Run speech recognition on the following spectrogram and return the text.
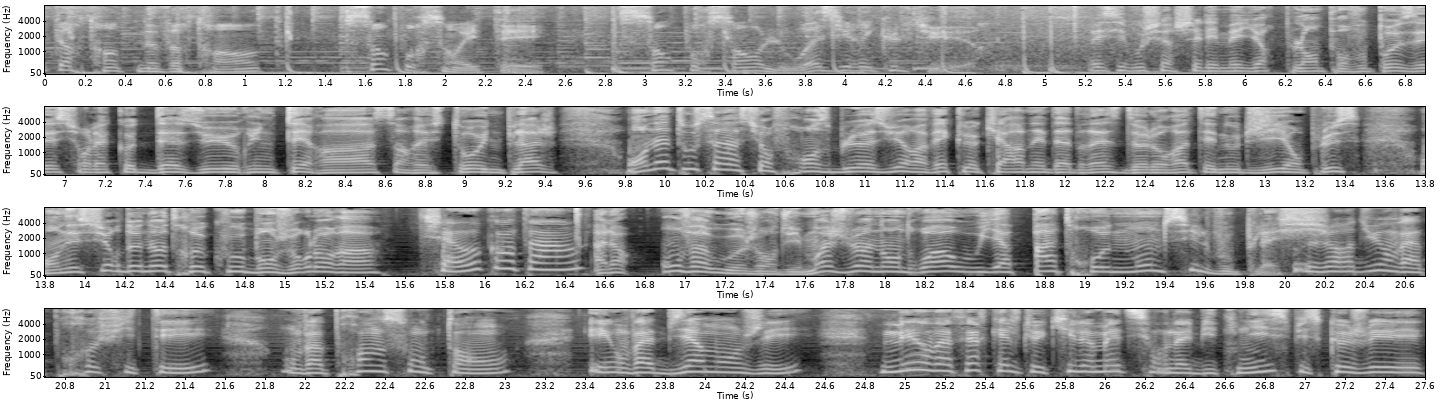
8h30, 9h30, 100% été, 100% loisirs et culture. Et si vous cherchez les meilleurs plans pour vous poser sur la côte d'Azur, une terrasse, un resto, une plage, on a tout ça sur France Bleu Azur avec le carnet d'adresse de Laura Tenucci. En plus, on est sûr de notre coup. Bonjour Laura. Ciao Quentin. Alors, on va où aujourd'hui? Moi, je veux un endroit où il n'y a pas trop de monde, s'il vous plaît. Aujourd'hui, on va profiter, on va prendre son temps et on va bien manger. Mais on va faire quelques kilomètres si on habite Nice, puisque je vais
